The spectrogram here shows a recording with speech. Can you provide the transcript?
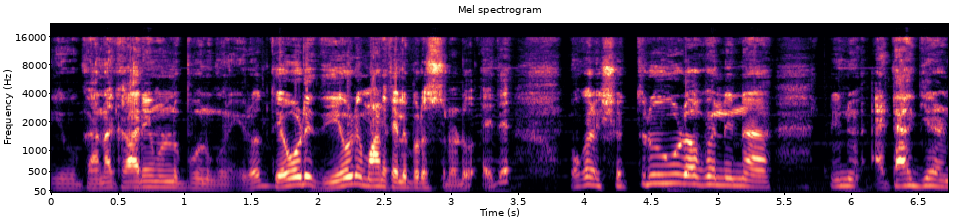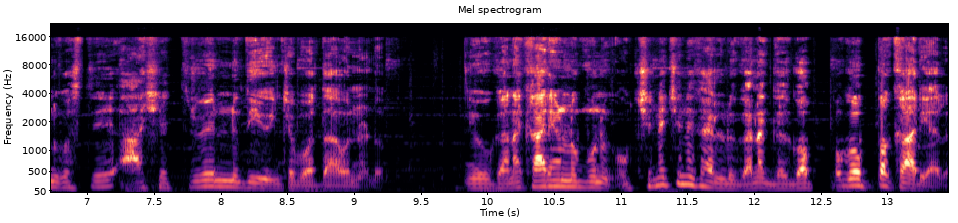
నీవు ఘనకార్యములను పూనుకుని. ఈరోజు దేవుడి దేవుడి మాట తెలియపరుస్తున్నాడు. అయితే ఒకరి శత్రువు కూడా ఒకరు నిన్న నిన్ను అటాక్ చేయడానికి వస్తే ఆ శత్రువే నిన్ను దీవించబోతా ఉన్నాడు. నీవు ఘనకార్యంలో పూను ఒక చిన్న చిన్న కార్యాలు ఘన గొప్ప గొప్ప కార్యాలు.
